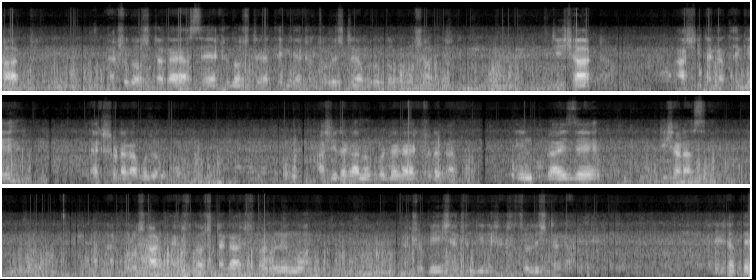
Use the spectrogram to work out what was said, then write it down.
শার্ট একশো দশ টাকায় আছে, একশো দশ থেকে একশো চল্লিশ টাকা পর্যন্ত শার্ট টি শার্ট আশি টাকা থেকে একশো টাকা পর্যন্ত। আশি টাকা, নব্বই টাকা, একশো টাকা। ইন প্রাইজে টি শার্ট আছে। আর পোলো শার্ট একশো দশ টাকা, সর্বনিম্ন একশো বিশ, একশো তিরিশ, একশো চল্লিশ টাকা। সেই সাথে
